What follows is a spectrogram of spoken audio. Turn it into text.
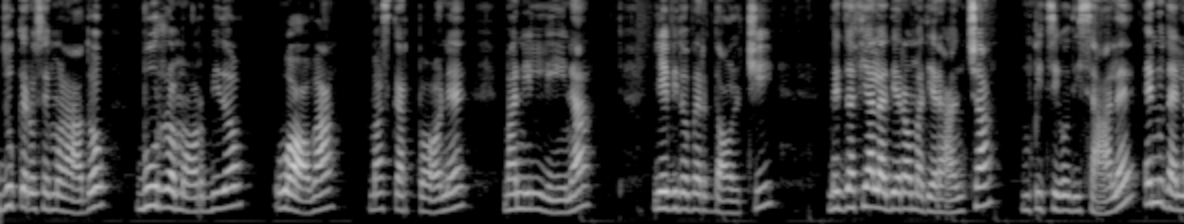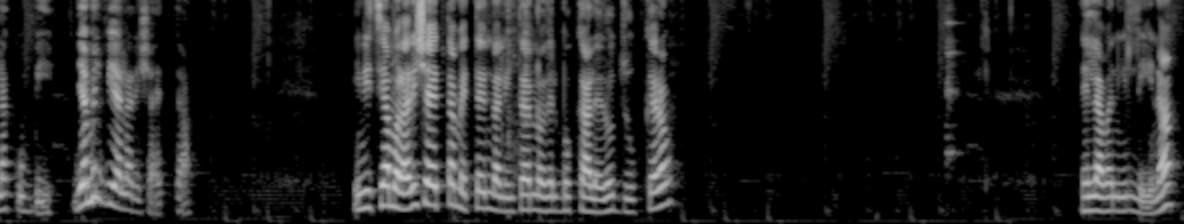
zucchero semolato, burro morbido, uova, mascarpone, vanillina, lievito per dolci, mezza fiala di aroma di arancia, un pizzico di sale e Nutella QB. Diamo il via alla ricetta. Iniziamo la ricetta mettendo all'interno del boccale lo zucchero e la vanillina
